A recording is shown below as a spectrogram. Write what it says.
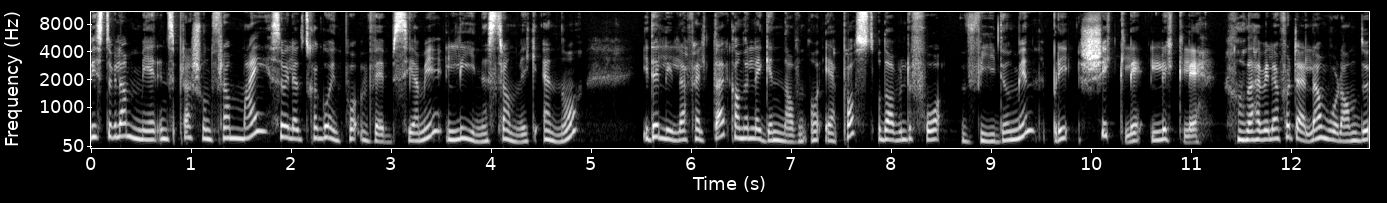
Hvis du vil ha mer inspirasjon fra meg, så vil jeg at du skal gå inn på websida mi, linestrandvik.no. I det lilla feltet der kan du legge navn og e-post, og da vil du få videoen min bli skikkelig lykkelig. Og Der vil jeg fortelle om hvordan du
